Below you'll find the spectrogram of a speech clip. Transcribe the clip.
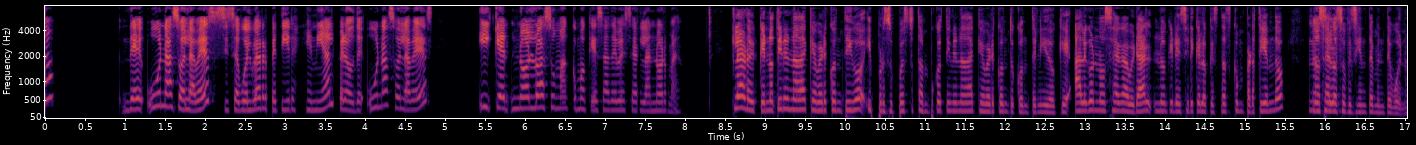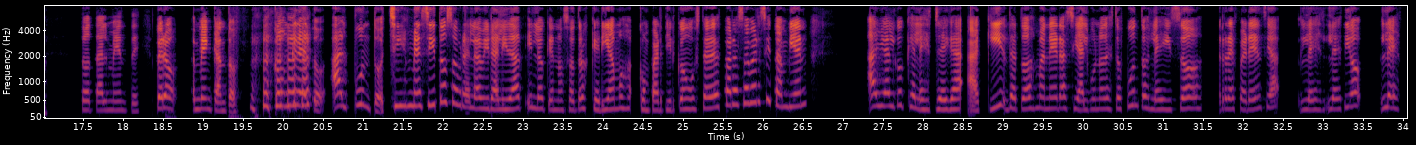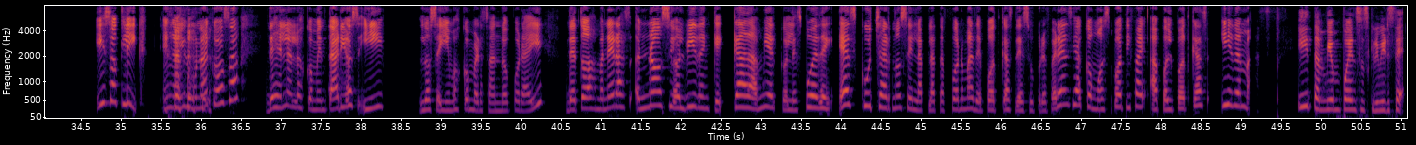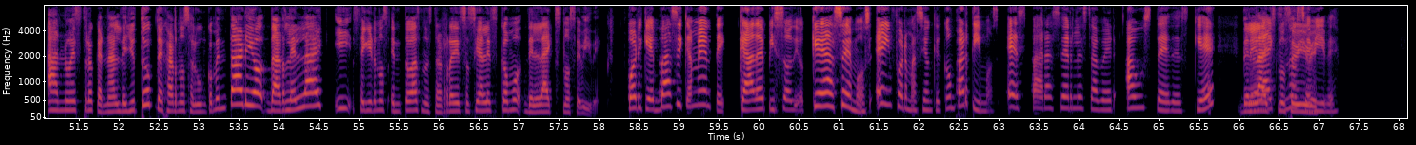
de una sola vez, si se vuelve a repetir, genial, pero de una sola vez y que no lo asuman como que esa debe ser la norma. Claro, y que no tiene nada que ver contigo y por supuesto tampoco tiene nada que ver con tu contenido. Que algo no se haga viral no quiere decir que lo que estás compartiendo no, sea lo suficientemente bueno. Totalmente. Pero me encantó. Concreto, al punto, chismecito sobre la viralidad y lo que nosotros queríamos compartir con ustedes para saber si también hay algo que les llega aquí. De todas maneras, si alguno de estos puntos les hizo referencia, les, les dio, les hizo clic en alguna cosa, déjenlo en los comentarios y lo seguimos conversando por ahí. De todas maneras, no se olviden que cada miércoles pueden escucharnos en la plataforma de podcast de su preferencia como Spotify, Apple Podcast y demás. Y también pueden suscribirse a nuestro canal de YouTube, dejarnos algún comentario, darle like y seguirnos en todas nuestras redes sociales como de likes no se vive. Porque básicamente cada episodio que hacemos e información que compartimos es para hacerles saber a ustedes que De, likes, no, se, vive.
